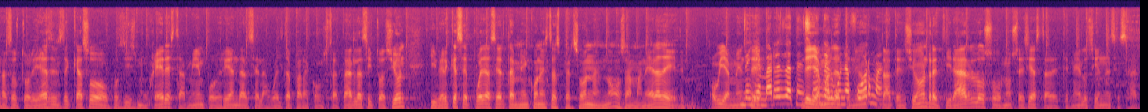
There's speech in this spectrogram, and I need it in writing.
Las autoridades, en este caso, pues mujeres también podrían darse la vuelta para constatar la situación y ver qué se puede hacer también con estas personas, ¿no? O sea, manera de, obviamente... De llamarles la atención de, alguna forma. La atención, retirarlos o no sé si hasta detenerlos si es necesario,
